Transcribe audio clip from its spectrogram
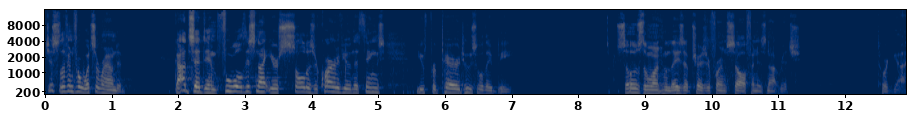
just living for what's around him. God said to him, Fool, this night your soul is required of you, and the things you've prepared, whose will they be? So is the one who lays up treasure for himself and is not rich toward God.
